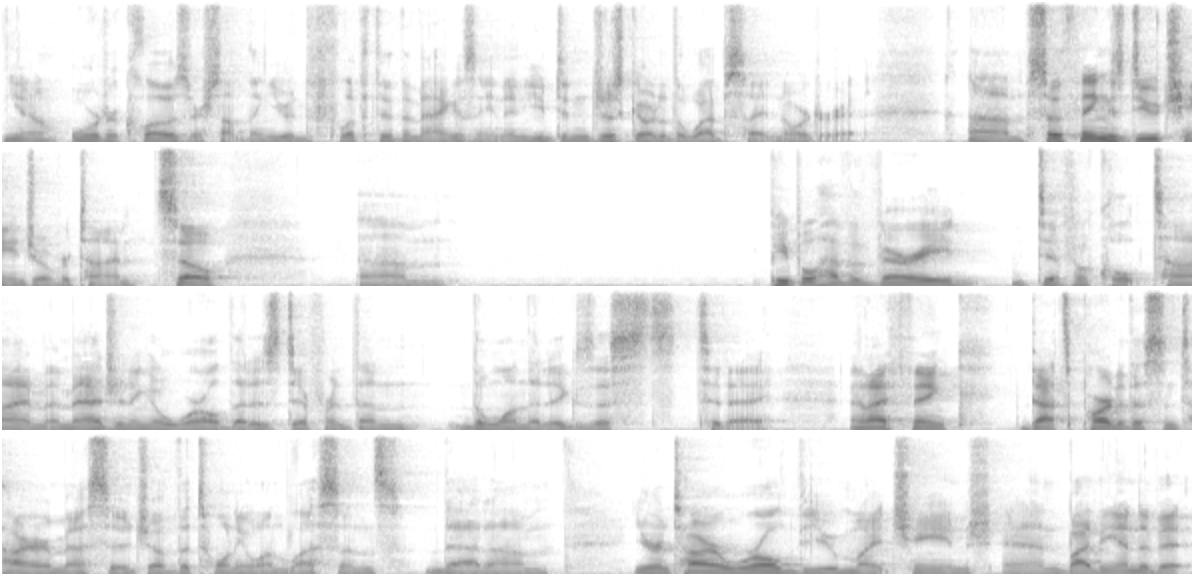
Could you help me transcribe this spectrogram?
you know order clothes or something. You would flip through the magazine and you didn't just go to the website and order it. Um, so things do change over time. So um, people have a very difficult time imagining a world that is different than the one that exists today. And i think that's part of this entire message of the 21 lessons that um, your entire worldview might change. And by the end of it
